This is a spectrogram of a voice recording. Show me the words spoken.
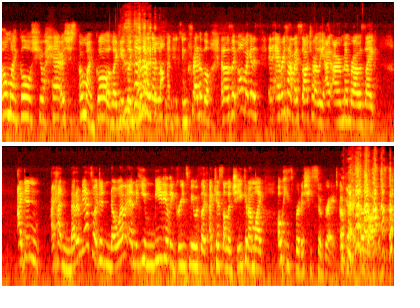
oh my gosh your hair is just oh my god like he's like you like a lion it's incredible and i was like oh my goodness and every time i saw charlie i, I remember i was like i didn't i hadn't met him yet so i didn't know him and he immediately greets me with like a kiss on the cheek and i'm like oh he's british he's so great okay that's awesome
